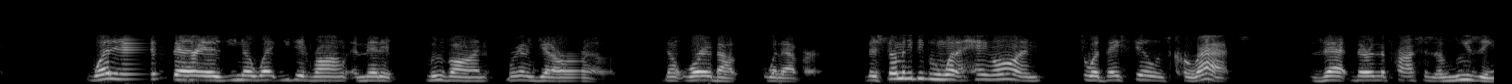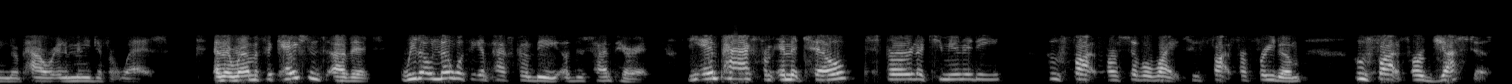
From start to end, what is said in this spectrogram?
What if there is, you know what, you did wrong, admit it, move on, we're going to get our own. Don't worry about whatever. There's so many people who want to hang on to what they feel is correct that they're in the process of losing their power in many different ways. And the ramifications of it, we don't know what the impact's going to be of this time period. The impact from Emmett Till spurred a community who fought for civil rights, who fought for freedom, who fought for justice.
